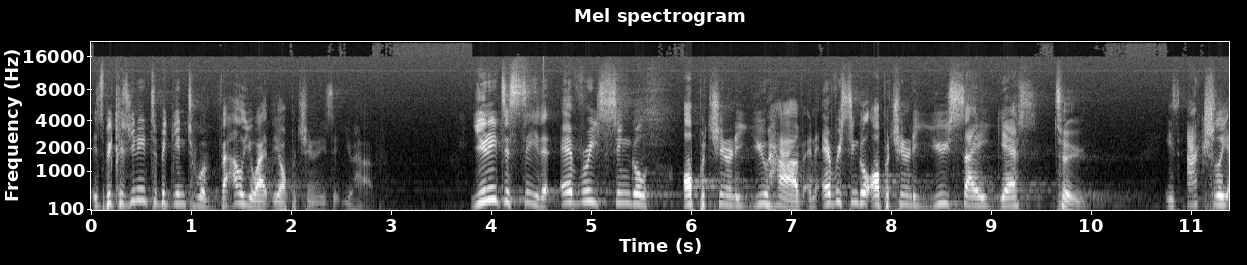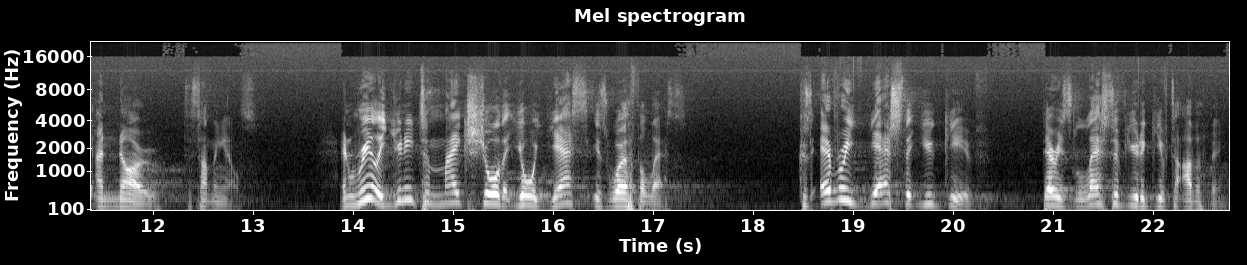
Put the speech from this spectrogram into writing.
is because you need to begin to evaluate the opportunities that you have. You need to see that every single opportunity you have and every single opportunity you say yes to is actually a no to something else. And really, you need to make sure that your yes is worth the less. Because every yes that you give, there is less of you to give to other things.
